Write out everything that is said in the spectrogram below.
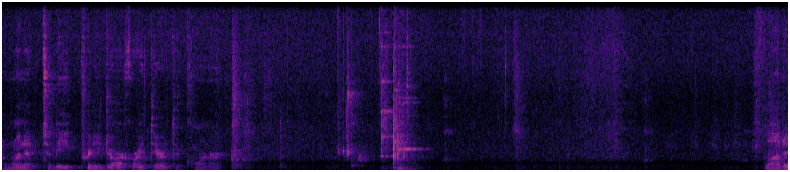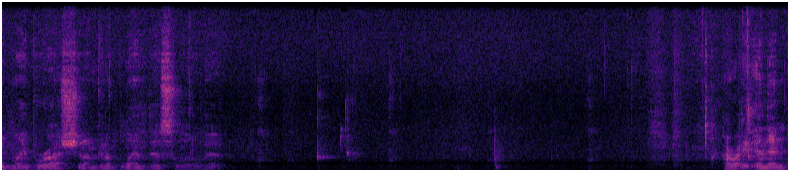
I want it to be pretty dark right there at the corner. Blotted my brush and I'm going to blend this a little bit. All right, and then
